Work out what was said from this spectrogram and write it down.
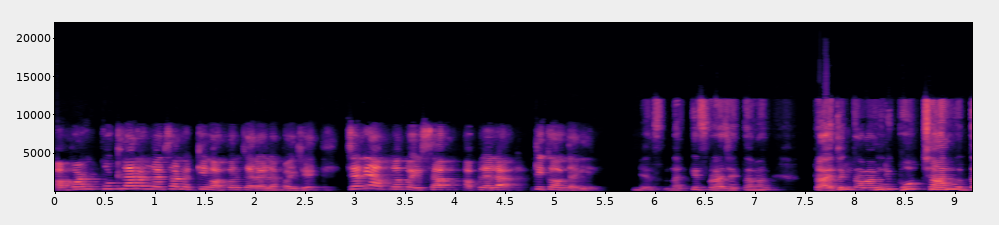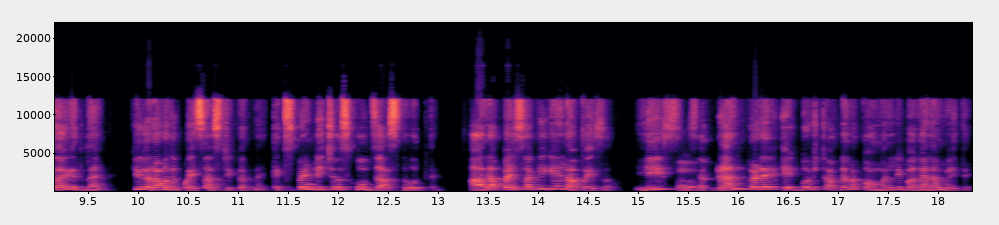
आपण कुठल्या रंगाचा नक्की वापर करायला पाहिजे ज्याने आपला पैसा आपल्याला टिकवता येईल. येस नक्कीच प्राजक्ता मॅम प्राजक्ता मॅमनी खूप छान मुद्दा घेतलाय की घरामध्ये पैसाच टिकत नाही. एक्सपेंडिचर्स खूप जास्त होत. आहे आला पैसा की गेला पैसा? ही हो. सगळ्यांकडे एक गोष्ट आपल्याला कॉमनली बघायला मिळते.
